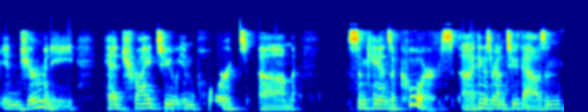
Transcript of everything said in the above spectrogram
in Germany had tried to import um, some cans of Coors. Uh, I think it was around 2000,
